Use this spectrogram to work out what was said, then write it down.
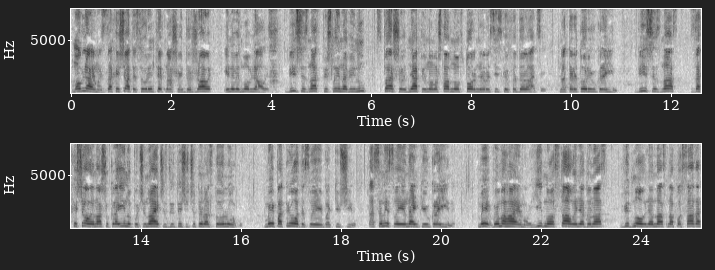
відмовляємось захищати суверенітет нашої держави і не відмовлялись. Більшість з нас пішли на війну з першого дня повномасштабного вторгнення Російської Федерації на територію України. Більшість з нас захищали нашу країну починаючи з 2014 року. Ми патріоти своєї батьківщини та сини своєї неньки України. Ми вимагаємо гідного ставлення до нас, відновлення нас на посадах,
